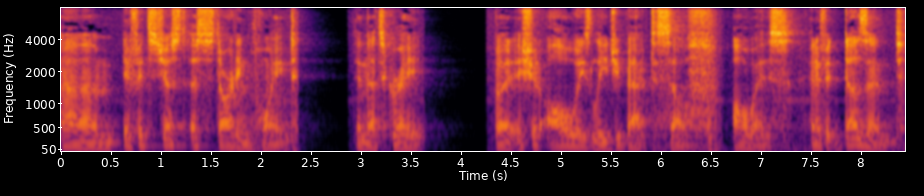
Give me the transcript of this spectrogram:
Um, if it's just a starting point, then that's great. But it should always lead you back to self, always. And if it doesn't,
